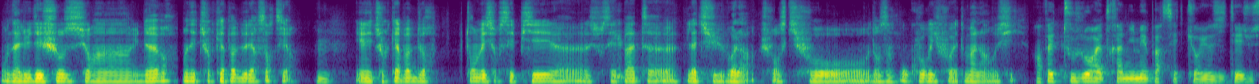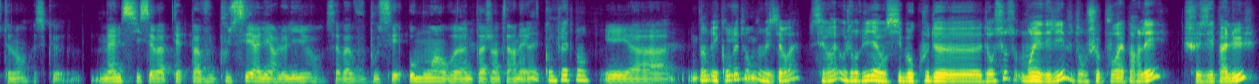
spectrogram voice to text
on a lu des choses sur un, une œuvre, on est toujours capable de les ressortir. Mmh. Et on est toujours capable de tomber sur ses pieds, euh, sur ses pattes euh, là-dessus. Voilà, je pense qu'il faut, dans un concours, il faut être malin aussi. En fait, toujours être animé par cette curiosité, justement, parce que même si ça va peut-être pas vous pousser à lire le livre, ça va vous pousser au moins à ouvrir une page internet. Ouais, complètement. Et euh, Non, mais complètement, donc, non, mais c'est vrai. C'est vrai, aujourd'hui, il y a aussi beaucoup de, de, ressources. Moi, il y a des livres dont je pourrais parler, je les ai pas lus,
